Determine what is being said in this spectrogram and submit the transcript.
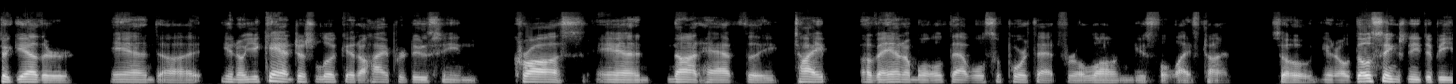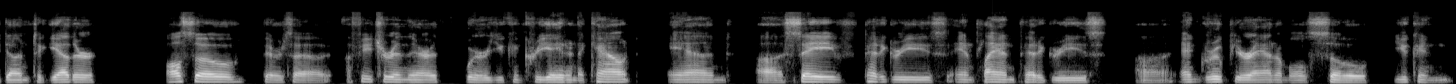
together, and uh, you know you can't just look at a high producing cross and not have the type of animal that will support that for a long, useful lifetime. So, you know, those things need to be done together. Also, there's a, a feature in there where you can create an account and uh, save pedigrees and plan pedigrees uh, and group your animals so you can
